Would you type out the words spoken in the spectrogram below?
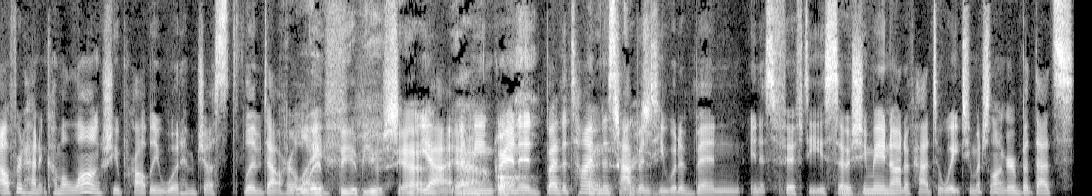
Alfred hadn't come along, she probably would have just lived out her Lived life. Lived the abuse. Yeah. yeah, I mean, Oh, granted, by the time this happened, crazy. Mm-hmm. he would have been in his 50s. So she may not have had to wait too much longer, but that's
